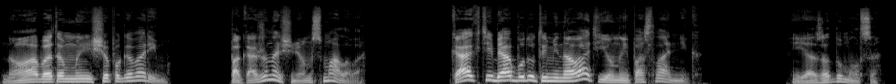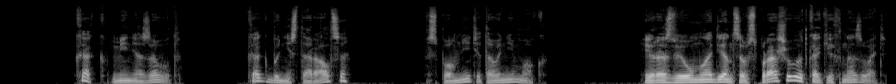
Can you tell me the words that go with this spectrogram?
Но об этом мы еще поговорим. Пока же начнем с малого. Как тебя будут именовать, юный посланник? Я задумался. Как меня зовут? Как бы ни старался, вспомнить этого не мог. И разве у младенцев спрашивают, как их назвать?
